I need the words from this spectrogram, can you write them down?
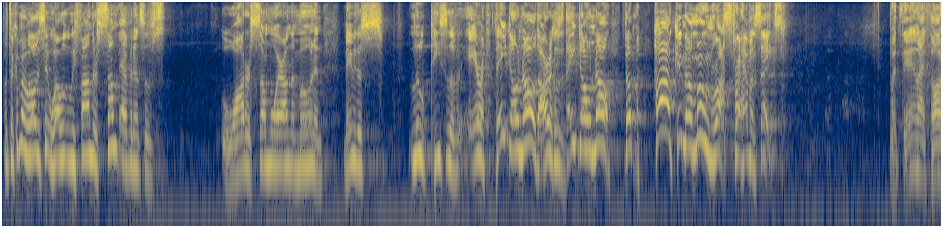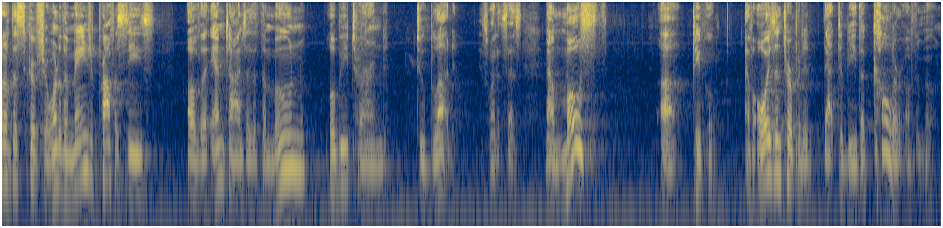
But they're coming up with all these, well, we found there's some evidence of water somewhere on the moon, and maybe there's little pieces of air. They don't know. The articles, they don't know. The, how can the moon rust, for heaven's sakes? But then I thought of the scripture. One of the major prophecies of the end times is that the moon will be turned to blood, is what it says. Now, most uh, people have always interpreted that to be the color of the moon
